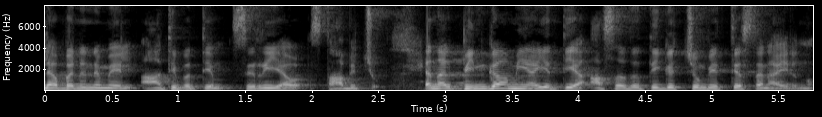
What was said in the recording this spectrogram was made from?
ലബനന് മേൽ ആധിപത്യം സിറിയ സ്ഥാപിച്ചു. എന്നാൽ പിൻഗാമിയായി എത്തിയ അസദ് തികച്ചും വ്യത്യസ്തനായിരുന്നു.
